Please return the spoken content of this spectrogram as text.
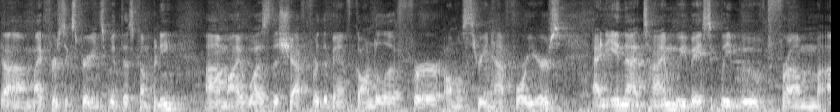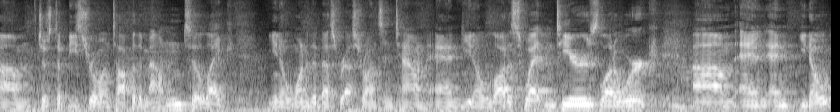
uh, my first experience with this company. Um, I was the chef for the Banff Gondola for almost three and a half, four years, and in that time, we basically moved from um, just a bistro on top of the mountain to like you know one of the best restaurants in town. And you know a lot of sweat and tears a lot of work. Um, and and you know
